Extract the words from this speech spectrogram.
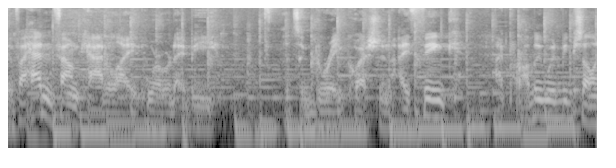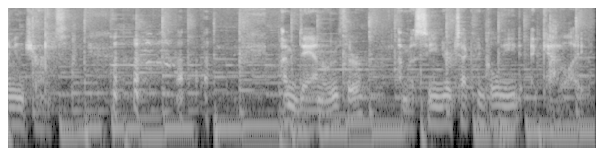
If I hadn't found Catalyte, where would I be? That's a great question. I think I probably would be selling insurance. I'm Dan Reuther. I'm a senior technical lead at Catalyte.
